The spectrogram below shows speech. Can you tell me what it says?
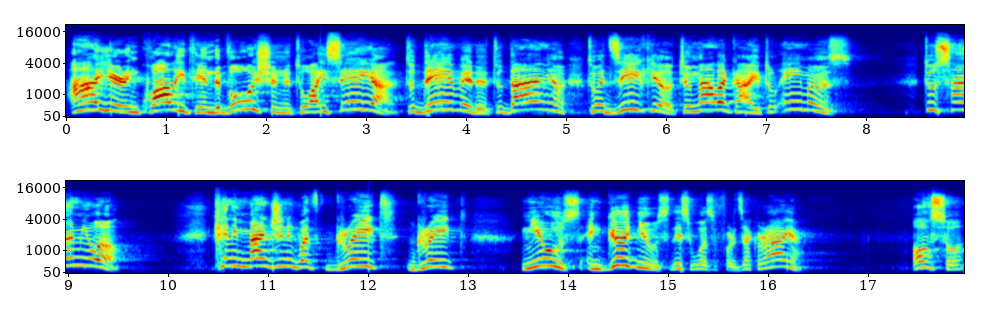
higher in quality and devotion to Isaiah, to David, to Daniel, to Ezekiel, to Malachi, to Amos, to Samuel? Can imagine what great, great news and good news this was for Zechariah? Also,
